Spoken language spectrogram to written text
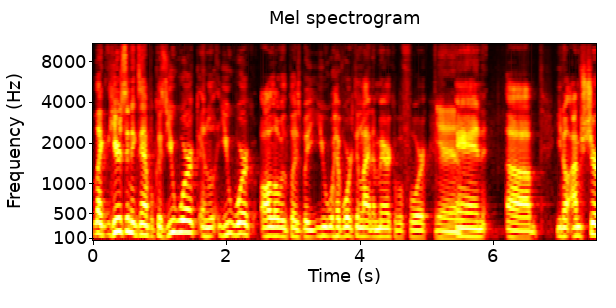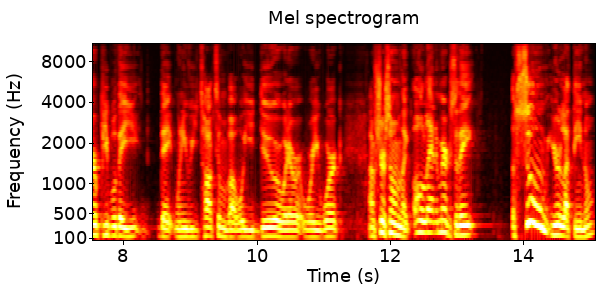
like here's an example because you work and you work all over the place, but you have worked in Latin America before. Yeah. And um, you know, I'm sure people that you that when you, talk to them about what you do or whatever where you work, I'm sure some of someone like, oh, Latin America. So they assume you're Latino.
